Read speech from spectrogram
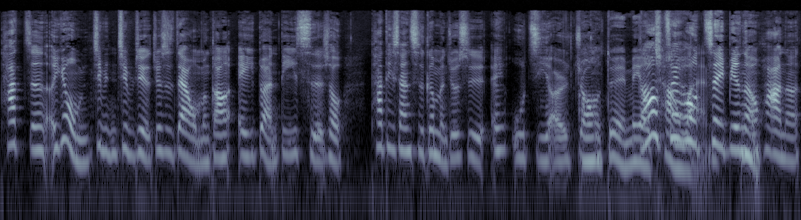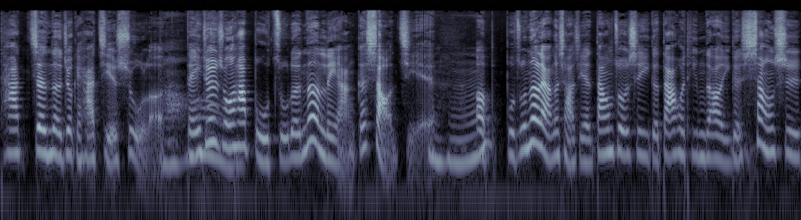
他真，因为我们记不记不记得，就是在我们刚刚 A 段第一次的时候，他第三次根本就是哎、欸、无疾而终，哦，对，没有。然后最后这边的话呢，他、嗯、真的就给他结束了，哦、等于就是说他补足了那两个小节，嗯、呃，补足那两个小节，当做是一个大家会听到一个像是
